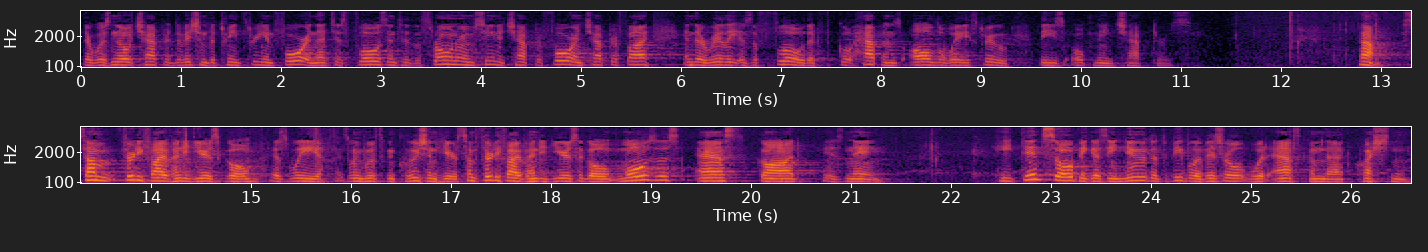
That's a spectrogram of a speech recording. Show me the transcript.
There was no chapter division between 3 and 4, and that just flows into the throne room scene in chapter 4 and chapter 5. And there really is a flow that happens all the way through these opening chapters. Now, some 3,500 years ago, as we, as we move to conclusion here, some 3,500 years ago, Moses asked God his name. He did so because he knew that the people of Israel would ask him that question.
